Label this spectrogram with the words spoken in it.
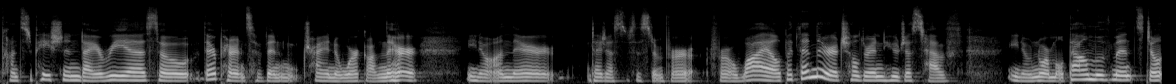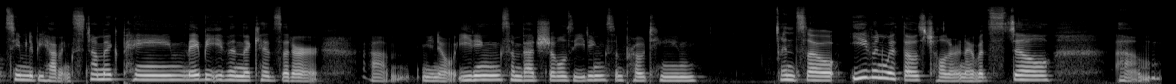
constipation, diarrhea. So their parents have been trying to work on their, you know, on their digestive system for for a while. But then there are children who just have, you know, normal bowel movements, don't seem to be having stomach pain. Maybe even the kids that are, um, you know, eating some vegetables, eating some protein. And so even with those children, I would still um,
